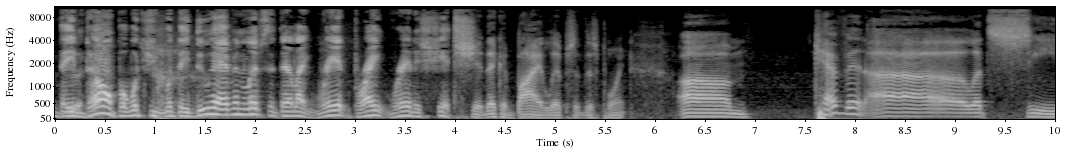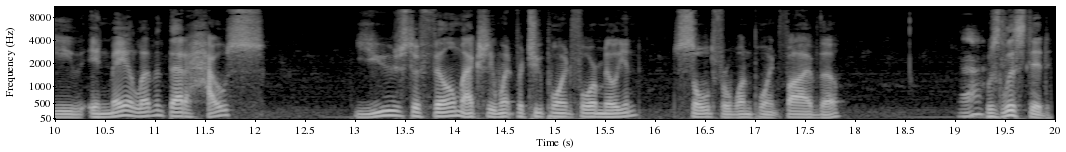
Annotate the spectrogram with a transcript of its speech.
They don't, but what you what they do have in lips that they're like red, bright red as shit. shit, they could buy lips at this point. Um, Kevin, uh, let's see. In May 11th, that house used to film actually went for 2.4 million, sold for 1.5 though. Yeah. Was listed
